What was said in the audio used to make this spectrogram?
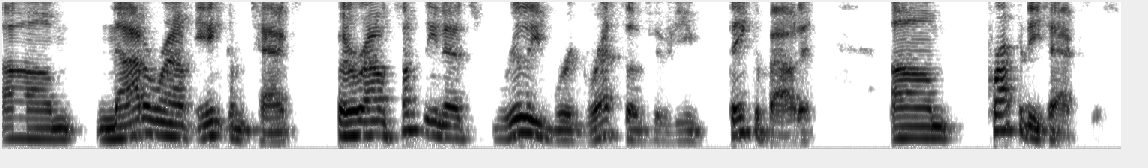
um, not around income tax, but around something that's really regressive if you think about it, um, property taxes.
